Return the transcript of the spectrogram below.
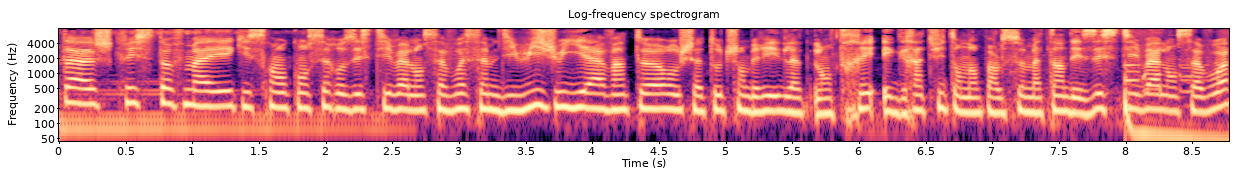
Christophe Mahé qui sera en concert aux Estivales en Savoie samedi 8 juillet à 20h au château de Chambéry. L'entrée est gratuite, on en parle ce matin des Estivales en Savoie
